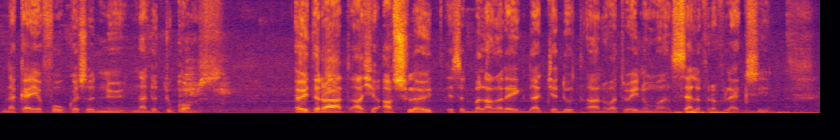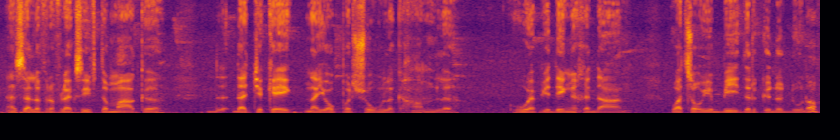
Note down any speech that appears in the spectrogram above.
dan kan je focussen nu naar de toekomst. Uiteraard, als je afsluit, is het belangrijk dat je doet aan wat wij noemen zelfreflectie. En zelfreflectie heeft te maken dat je kijkt naar jouw persoonlijk handelen. Hoe heb je dingen gedaan? Wat zou je beter kunnen doen? Op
